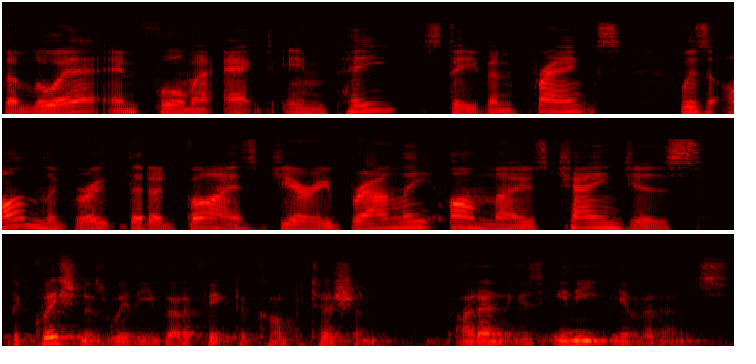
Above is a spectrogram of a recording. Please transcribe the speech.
The lawyer and former ACT MP, Stephen Franks, was on the group that advised Gerry Brownlee on those changes. The question is whether you've got effective competition. I don't think there's any evidence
